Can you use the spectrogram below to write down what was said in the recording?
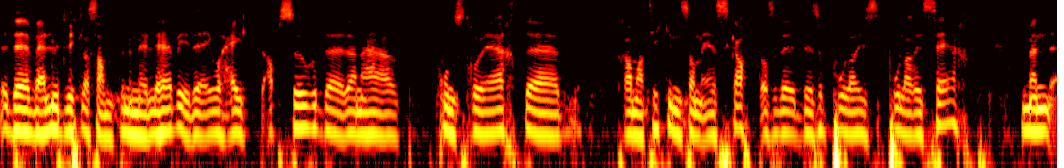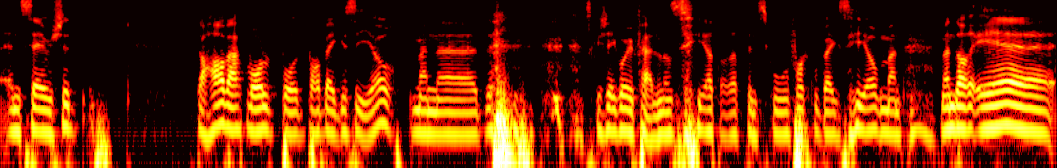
det velutvikla samfunnet vi lever i. Det er jo helt absurd, eh, denne her konstruerte dramatikken som er skapt. Altså det, det er så polaris polarisert. Men en ser jo ikke det har vært vold på, på begge sider, men uh, det Skal ikke jeg gå i fellen og si at det finnes gode folk på begge sider, men, men det er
